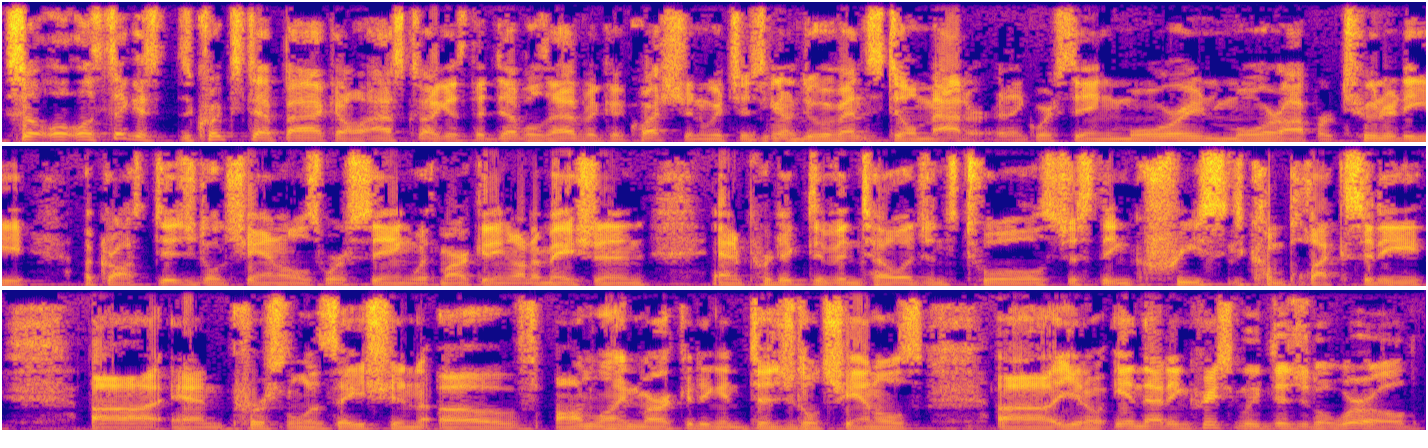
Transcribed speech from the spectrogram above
So let's take a quick step back and I'll ask, I guess, the devil's advocate question, which is, you know, do events still matter? I think we're seeing more and more opportunity across digital channels. We're seeing with marketing automation and predictive intelligence tools, just the increased complexity uh, and personalization of online marketing and digital channels. Uh, you know, in that increasingly digital world,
